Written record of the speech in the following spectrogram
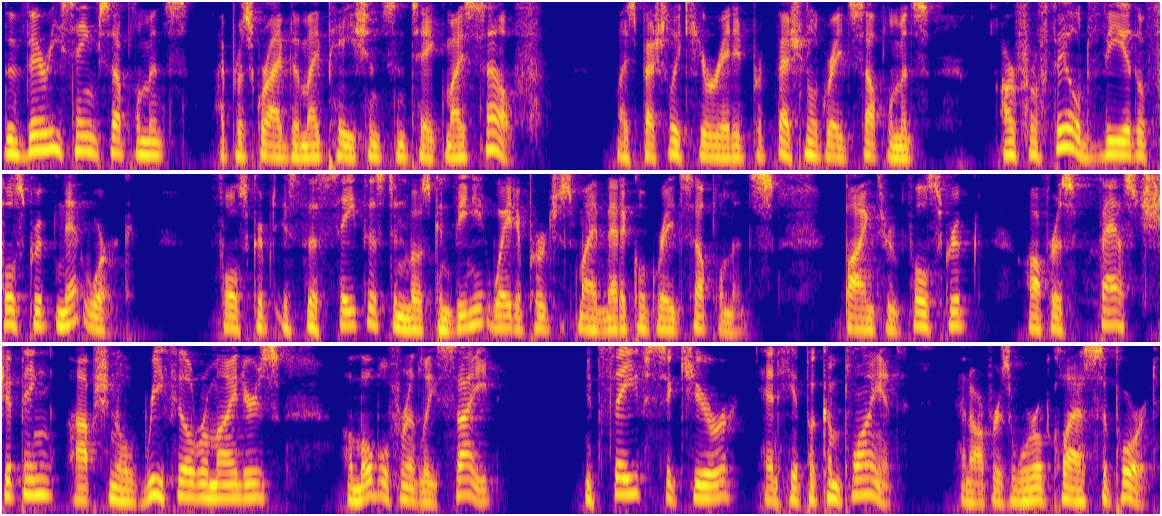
The very same supplements I prescribe to my patients and take myself. My specially curated professional grade supplements are fulfilled via the FullScript network. FullScript is the safest and most convenient way to purchase my medical grade supplements. Buying through FullScript offers fast shipping, optional refill reminders, a mobile friendly site. It's safe, secure, and HIPAA compliant and offers world class support.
